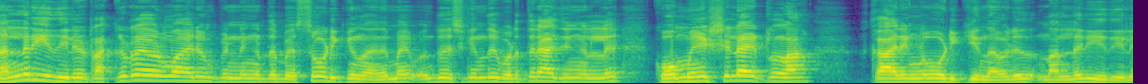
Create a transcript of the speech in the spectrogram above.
നല്ല രീതിയിൽ ട്രക്ക് ഡ്രൈവർമാരും പിന്നെ ഇങ്ങനത്തെ ബസ് ഓടിക്കുന്ന ഉദ്ദേശിക്കുന്നത് ഇവിടുത്തെ രാജ്യങ്ങളിൽ കൊമേഴ്ഷ്യലായിട്ടുള്ള കാര്യങ്ങൾ ഓടിക്കുന്ന ഒരു നല്ല രീതിയിൽ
